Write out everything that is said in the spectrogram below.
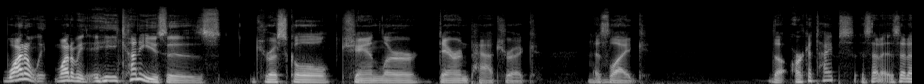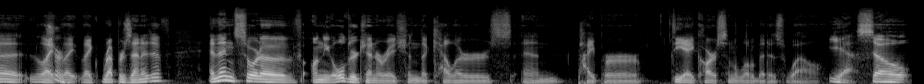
Why don't we? Why don't we? He kind of uses Driscoll, Chandler, Darren Patrick as like the archetypes. Is that a, is that a like, Sure. like like representative? And then sort of on the older generation, the Kellers and Piper, D.A. Carson a little bit as well. Yeah. So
